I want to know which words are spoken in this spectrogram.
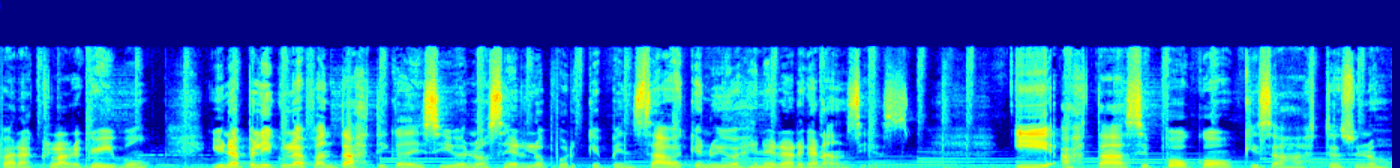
para Clark Gable y una película fantástica, decidió no hacerlo porque pensaba que no iba a generar ganancias. Y hasta hace poco, quizás hasta hace unos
